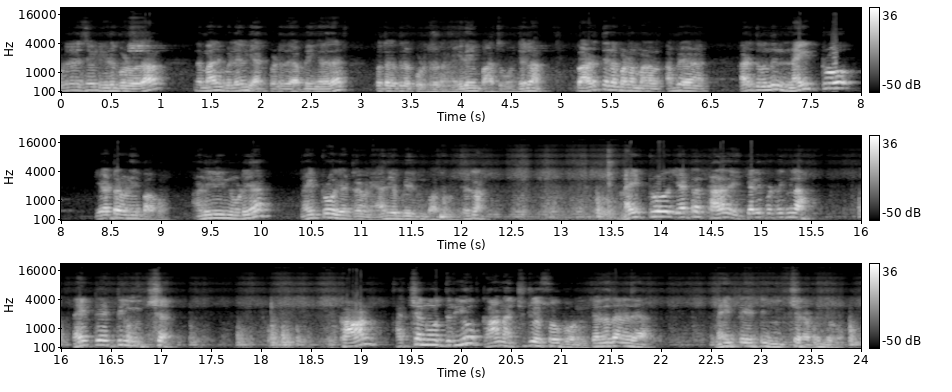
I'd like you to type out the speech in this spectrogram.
உடல்நசைவில் ஈடுபடுவதால் இந்த மாதிரி விளைவு ஏற்படுது அப்படிங்கிறத புத்தகத்தில் கொடுத்துருக்காங்க. இதையும் பார்த்துக்குவோம். சரிங்களா? இப்போ அடுத்து என்ன பண்ண அப்படி அடுத்து வந்து நைட்ரோ ஏற்றவினையும் பார்ப்போம். அணிலினுடைய நைட்ரோ ஏற்றவினை. அது எப்படி இருக்குன்னு பார்ப்போம் சரிங்களா? நைட்ரோ ஏற்ற கலவை. கேள்விப்பட்டிருக்கீங்களா? Nitrating mixture. கான் அச்சனோ த்ரீயோ conc H two S O போடணும். சேர்ந்ததான் இது? நைட்ரேட்டிங் மிக்சர் அப்படின்னு சொல்லுவோம்.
